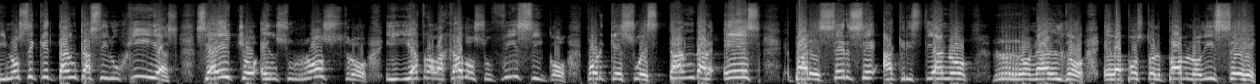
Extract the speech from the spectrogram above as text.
Y no sé qué tantas cirugías se ha hecho en su rostro y, ha trabajado su físico porque su estándar es parecerse a Cristiano Ronaldo. El apóstol Pablo dice,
